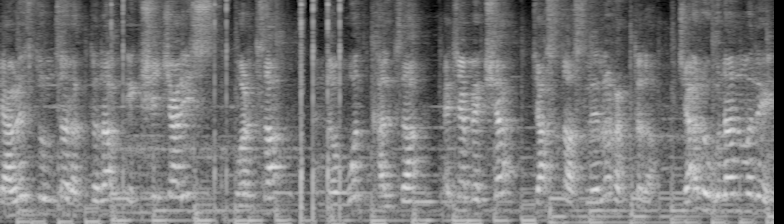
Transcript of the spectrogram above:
त्यावेळेस तुमचा रक्तदाब एकशे चाळीस वरचा नव्वद खालचा याच्यापेक्षा जास्त असलेला रक्तदाब. ज्या रुग्णांमध्ये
